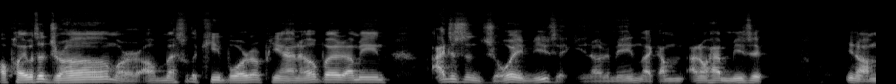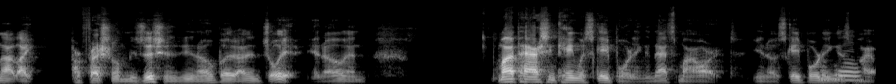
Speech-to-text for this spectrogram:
I'll play with a drum, or I'll mess with a keyboard or piano. But I mean, I just enjoy music. You know what I mean? Like I'm I don't have music. You know, I'm not like professional musician. You know, but I enjoy it. You know, and my passion came with skateboarding, and that's my art. You know, skateboarding mm-hmm. is my art.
